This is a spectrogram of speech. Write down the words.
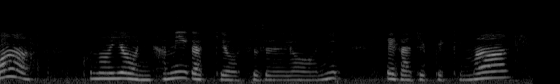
はこのように歯磨きをするように絵が出てきます。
